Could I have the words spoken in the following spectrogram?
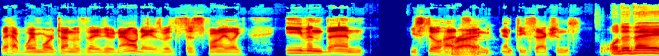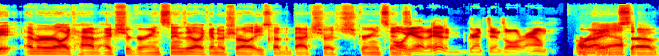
they have way more attendance than they do nowadays. But it's just funny. Like, even then, you still had Right. some empty sections. Well, did they ever like have extra grandstands there? Like I know Charlotte used to have the backstretch grandstands. Oh yeah, they had grandstands all around. Oh, right. yeah. So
